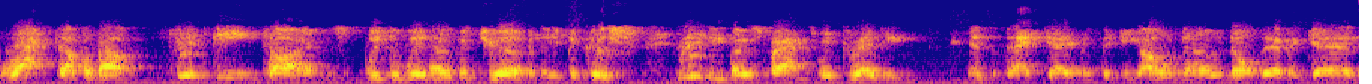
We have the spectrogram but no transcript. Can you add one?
racked up about 15 times with the win over Germany because really most fans were dreading that game and thinking, oh no, not them again.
